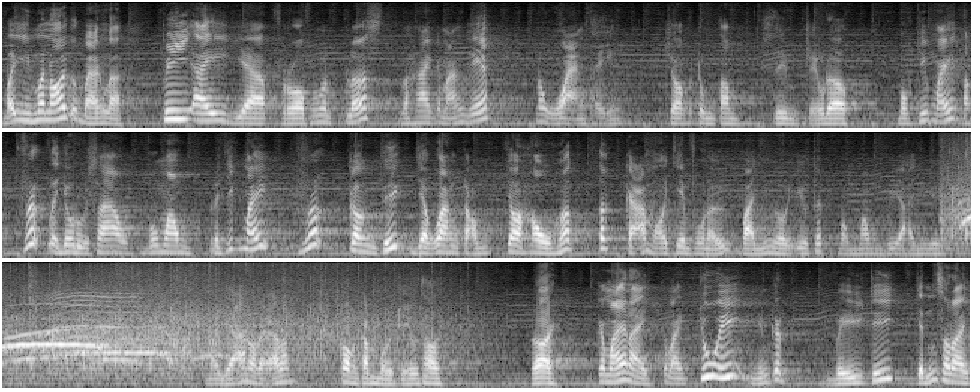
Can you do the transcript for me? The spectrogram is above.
bởi vì mới nói các bạn là PA và Performance Plus là hai cái mảng ghép nó hoàn thiện cho cái trung tâm sim triệu đô. Một chiếc máy tập rất là vô đùi sau, vô mông. Là chiếc máy rất cần thiết và quan trọng cho hầu hết tất cả mọi chị em phụ nữ và những người yêu thích vòng mông vĩ đại như vậy mà giá nó rẻ lắm, có 110 triệu thôi. Rồi, cái máy này, các bạn chú ý những cái vị trí chỉnh sau đây.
